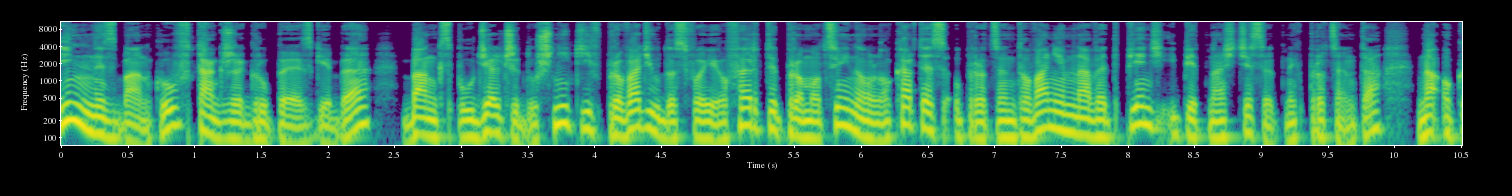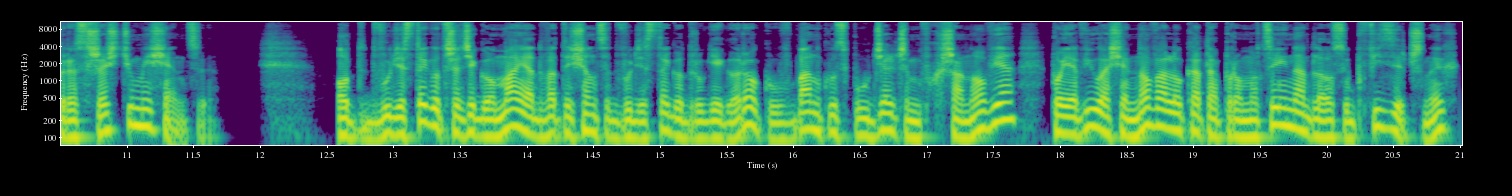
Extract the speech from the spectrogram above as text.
Inny z banków, także grupy SGB, Bank Spółdzielczy Duszniki, wprowadził do swojej oferty promocyjną lokatę z oprocentowaniem nawet 5,15% na okres 6 miesięcy. Od 23 maja 2022 roku w Banku Spółdzielczym w Chrzanowie pojawiła się nowa lokata promocyjna dla osób fizycznych.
